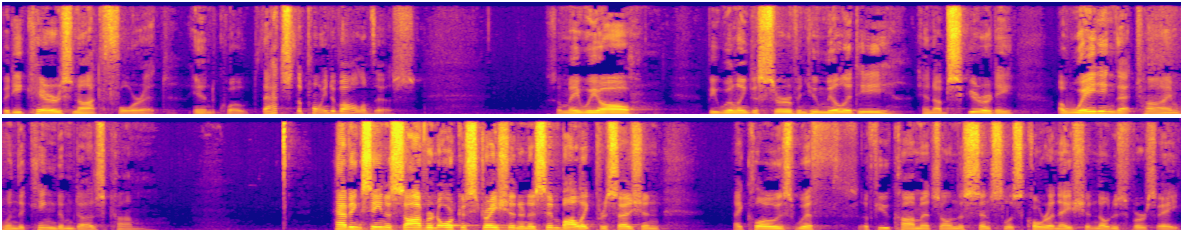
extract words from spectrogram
But he cares not for it. End quote. That's the point of all of this. So may we all be willing to serve in humility and obscurity, awaiting that time when the kingdom does come. Having seen a sovereign orchestration and a symbolic procession, I close with a few comments on the senseless coronation. Notice verse 8.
